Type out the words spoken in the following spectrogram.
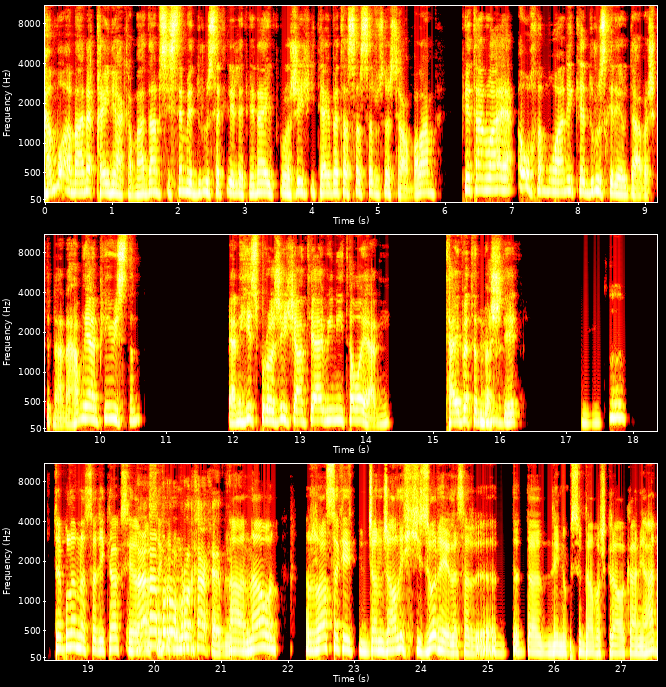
هەموو ئەمانە قەیناکە مادام سیستەمێ دروست دەکرێت لە پێناوی پرۆژێکی تایبەتە سەر سەر و سەرچاو بەڵام پێتان وایە ئەو هەمووانەی کە دروست کرێ و دابشکردانە هەمویان پێویستن ینی هیچ پرۆژێکیان تیابینیتەوە ینی تایبەتن بە شتێک تێ بڵێم لە سەری کاک ناون ڕاستەکەی جەنجاڵێکی زۆر هەیە لەسەر لینوکس و دابشکراوەکانی هەر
